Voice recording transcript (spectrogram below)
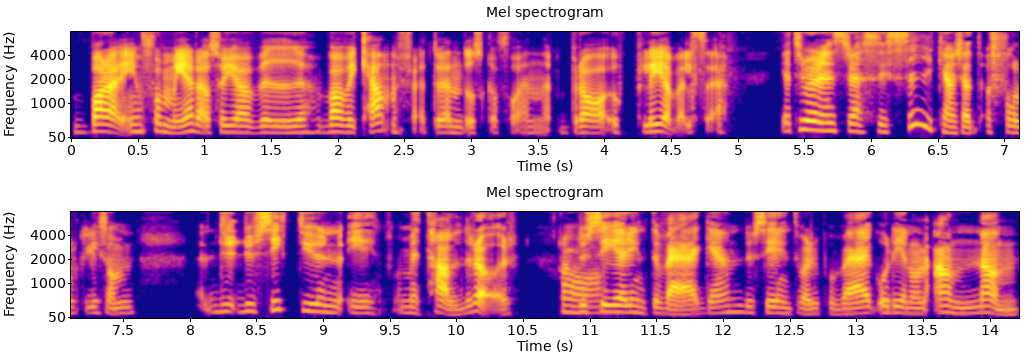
bara informera så gör vi vad vi kan för att du ändå ska få en bra upplevelse. Jag tror det är en stress i sig kanske att folk liksom... Du, du sitter ju i metallrör. Ja. Du ser inte vägen, du ser inte var du är på väg och det är någon annan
